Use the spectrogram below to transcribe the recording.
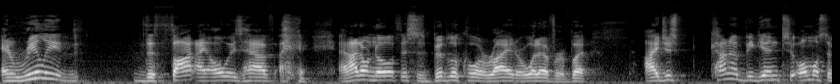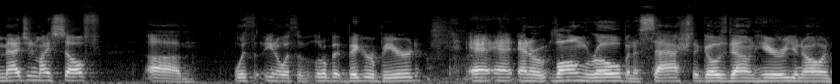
And really, the thought I always have, and I don't know if this is biblical or right or whatever, but I just kind of begin to almost imagine myself um, with you know with a little bit bigger beard and, and, and, a long robe and a sash that goes down here, you know, and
